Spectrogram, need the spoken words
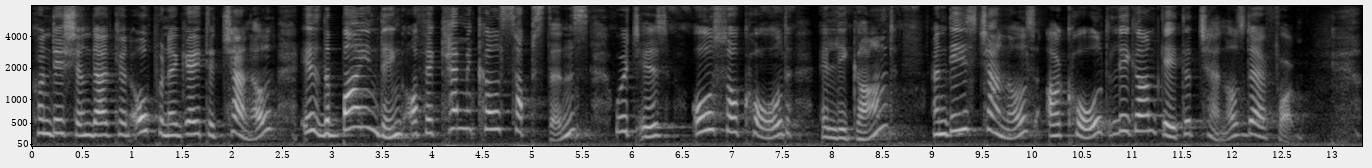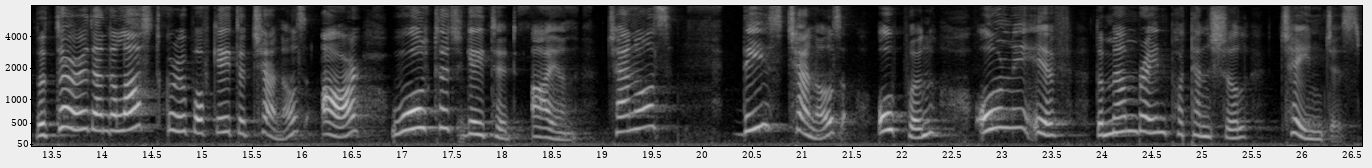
condition that can open a gated channel is the binding of a chemical substance, which is also called a ligand. And these channels are called ligand gated channels, therefore. The third and the last group of gated channels are voltage gated ion channels. These channels open only if the membrane potential changes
